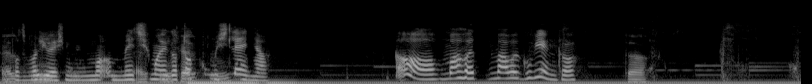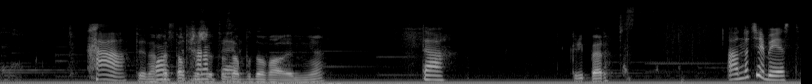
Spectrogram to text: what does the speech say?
help Pozwoliłeś mi mo- mieć Help mojego help toku me. myślenia. O, małe, małe główienko. To. Ha, Ty, nawet Monster dobrze, że to Hunter. zabudowałem, nie? Ta. Creeper? A na ciebie jest.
